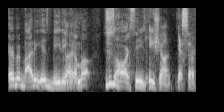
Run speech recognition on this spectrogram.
everybody is beating Okay. him up. This is a hard season. Keyshawn. Yes, sir.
